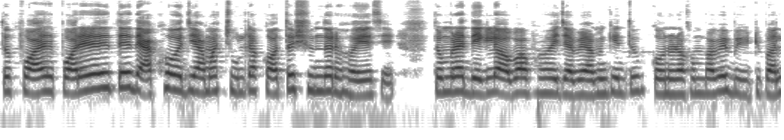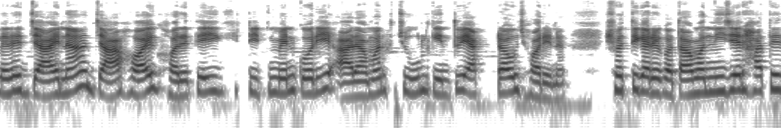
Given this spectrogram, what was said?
তো পরে পরেতে দেখো যে আমার চুলটা কত সুন্দর হয়েছে। তোমরা দেখলে অবাক হয়ে যাবে। আমি কিন্তু কোনো রকমভাবে বিউটি পার্লারে যাই না, যা হয় ঘরেতেই ট্রিটমেন্ট করি আর আমার চুল কিন্তু একটাও ঝরে না। সত্যিকারের কথা, আমার নিজের হাতে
